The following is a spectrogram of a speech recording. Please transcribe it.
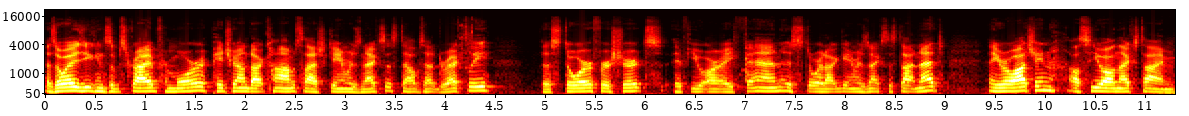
As always, you can subscribe for more. Patreon.com slash GamersNexus to help us out directly. The store for shirts, if you are a fan, is store.gamersnexus.net. Thank you for watching. I'll see you all next time.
